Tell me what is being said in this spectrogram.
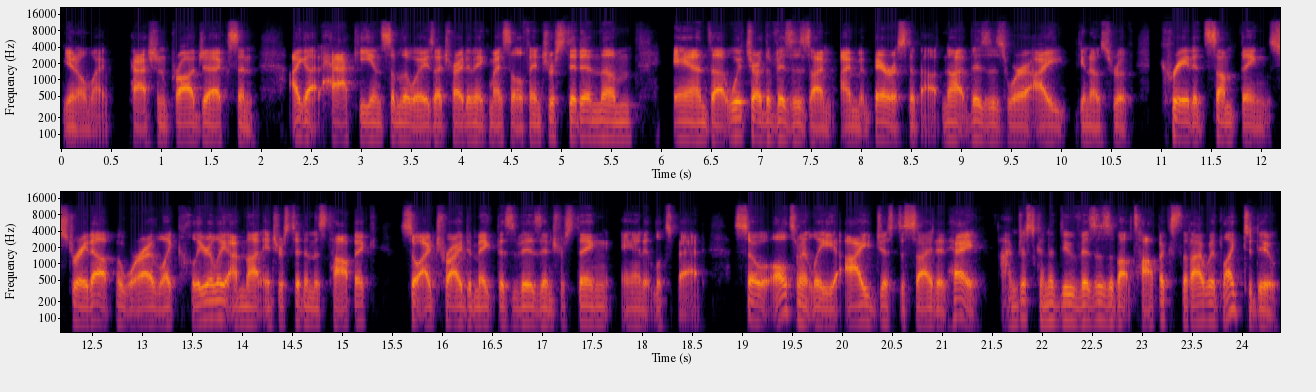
you know, my passion projects and I got hacky in some of the ways I tried to make myself interested in them and uh, which are the vises I'm I'm embarrassed about, not vises where I you know sort of created something straight up, but where I like clearly I'm not interested in this topic, so I tried to make this viz interesting and it looks bad. So ultimately, I just decided, hey, I'm just going to do vises about topics that I would like to do.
